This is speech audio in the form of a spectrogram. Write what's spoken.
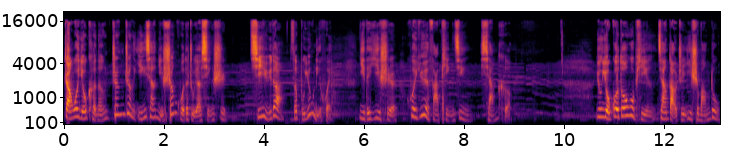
掌握有可能真正影响你生活的主要形式，其余的则不用理会。你的意识会越发平静祥和。拥有过多物品将导致意识忙碌。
